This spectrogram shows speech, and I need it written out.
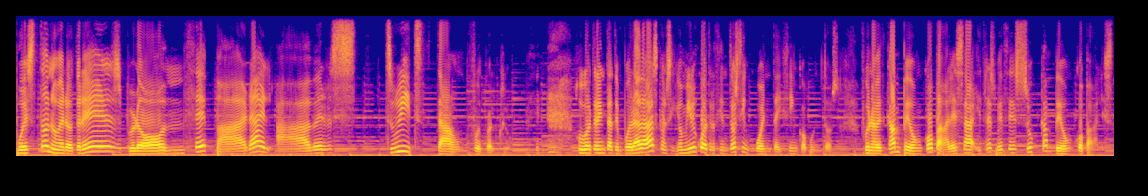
Puesto número 3, bronce para el Aberystwyth Town Football Club. Jugó 30 temporadas, consiguió 1.455 puntos. Fue una vez campeón Copa Galesa y tres veces subcampeón Copa Galesa.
